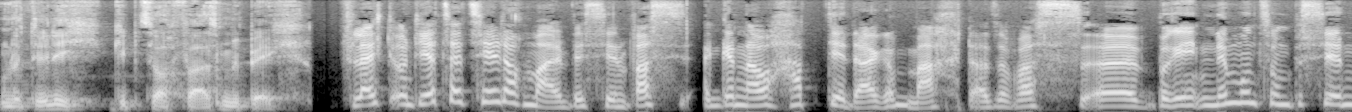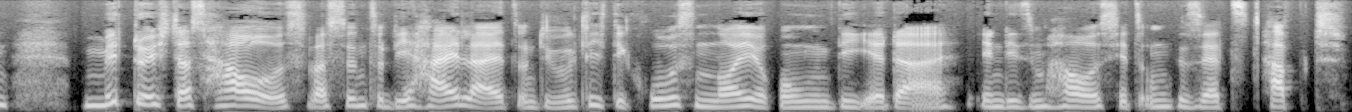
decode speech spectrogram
Und natürlich gibt's auch Phasen mit Pech. Vielleicht und jetzt erzähl doch mal ein bisschen, was genau habt ihr da gemacht? Also was äh, bring, nimm uns so ein bisschen mit durch das Haus. Was sind so die Highlights und die wirklich die großen Neuerungen, die ihr da in diesem Haus jetzt umgesetzt habt?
